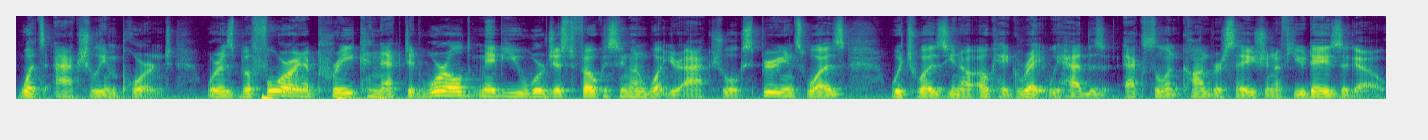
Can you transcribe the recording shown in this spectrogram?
what's actually important. Whereas before, in a pre connected world, maybe you were just focusing on what your actual experience was, which was, you know, okay, great, we had this excellent conversation a few days ago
